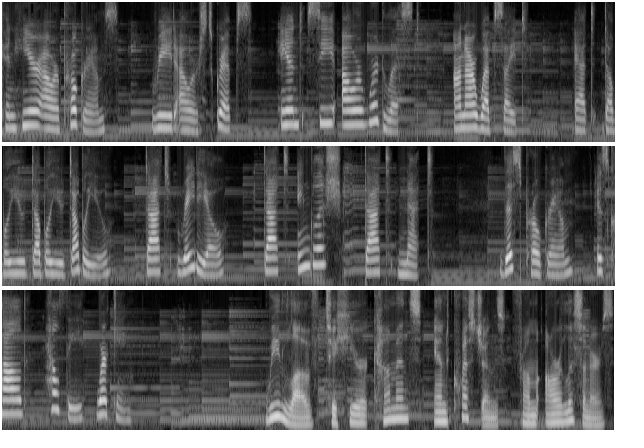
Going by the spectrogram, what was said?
can hear our programs, read our scripts, and see our word list on our website at www.radio.english.net. This program is called Healthy Working. We love to hear comments and questions from our listeners.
